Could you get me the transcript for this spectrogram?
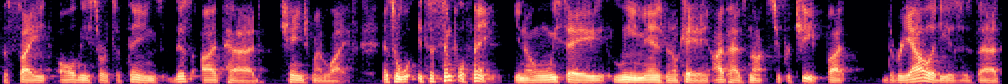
the site, all these sorts of things, this iPad changed my life. And so it's a simple thing. You know, when we say lean management, okay, iPad's not super cheap, but the reality is is that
